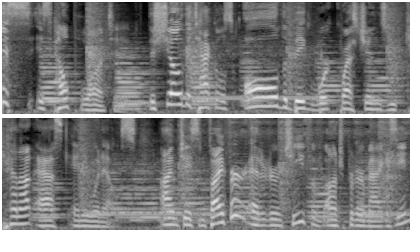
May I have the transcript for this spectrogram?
This is Help Wanted, the show that tackles all the big work questions you cannot ask anyone else. I'm Jason Feifer, editor in chief of Entrepreneur Magazine.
